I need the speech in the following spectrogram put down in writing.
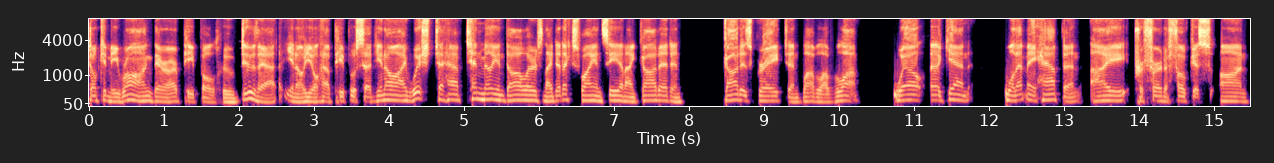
Don't get me wrong. There are people who do that. You know, you'll have people who said, you know, I wish to have $10 million and I did X, Y, and Z and I got it and God is great and blah, blah, blah. Well, again, well, that may happen. I prefer to focus on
